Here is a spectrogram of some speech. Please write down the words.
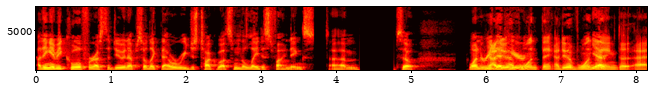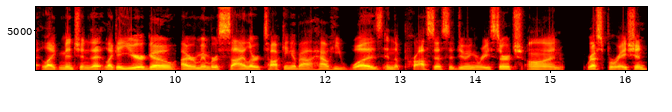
I think it'd be cool for us to do an episode like that where we just talk about some of the latest findings. Um, so wanted to read yeah, that I do here. Have one thing I do have one Yeah. thing to uh, like mention that like a year ago, I remember Seiler talking about how he was in the process of doing research on respiration,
